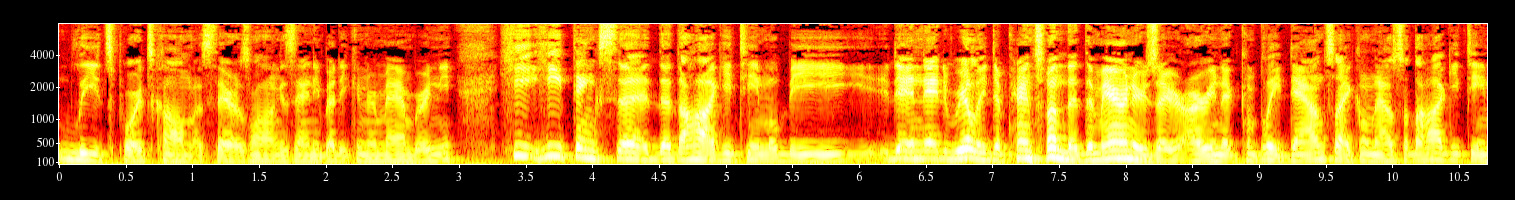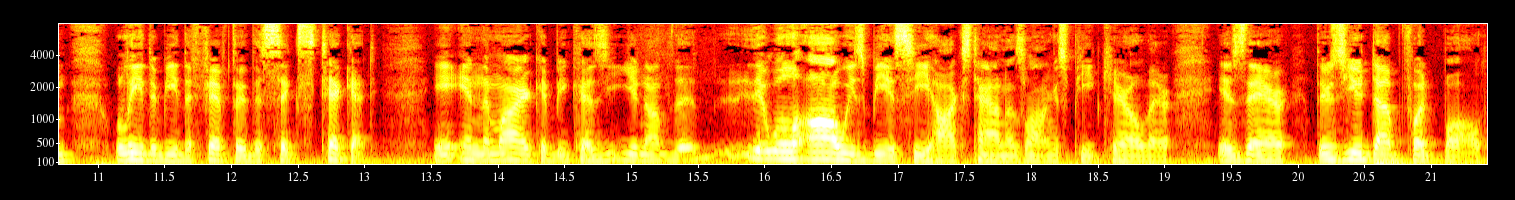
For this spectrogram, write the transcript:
lead sports columnist there as long as anybody can remember, and he he, he thinks that, that the hockey team will be, and it really depends on the the Mariners are, are in a complete down cycle now, so the hockey team will either be the fifth or the sixth ticket in the market because you know the, it will always be a Seahawks town as long as Pete Carroll there is there. There's UW football.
